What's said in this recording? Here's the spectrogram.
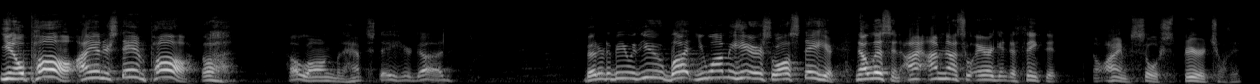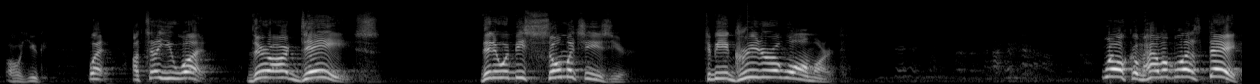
you know, Paul, I understand Paul. Oh, how long am I going to have to stay here, God? It's better to be with you, but you want me here, so I'll stay here. Now, listen, I, I'm not so arrogant to think that no, I'm so spiritual that, oh, you. But I'll tell you what, there are days that it would be so much easier to be a greeter at Walmart. Welcome, have a blessed day.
